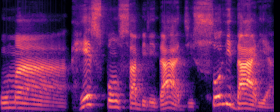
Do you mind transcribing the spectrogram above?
uma responsabilidade solidária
